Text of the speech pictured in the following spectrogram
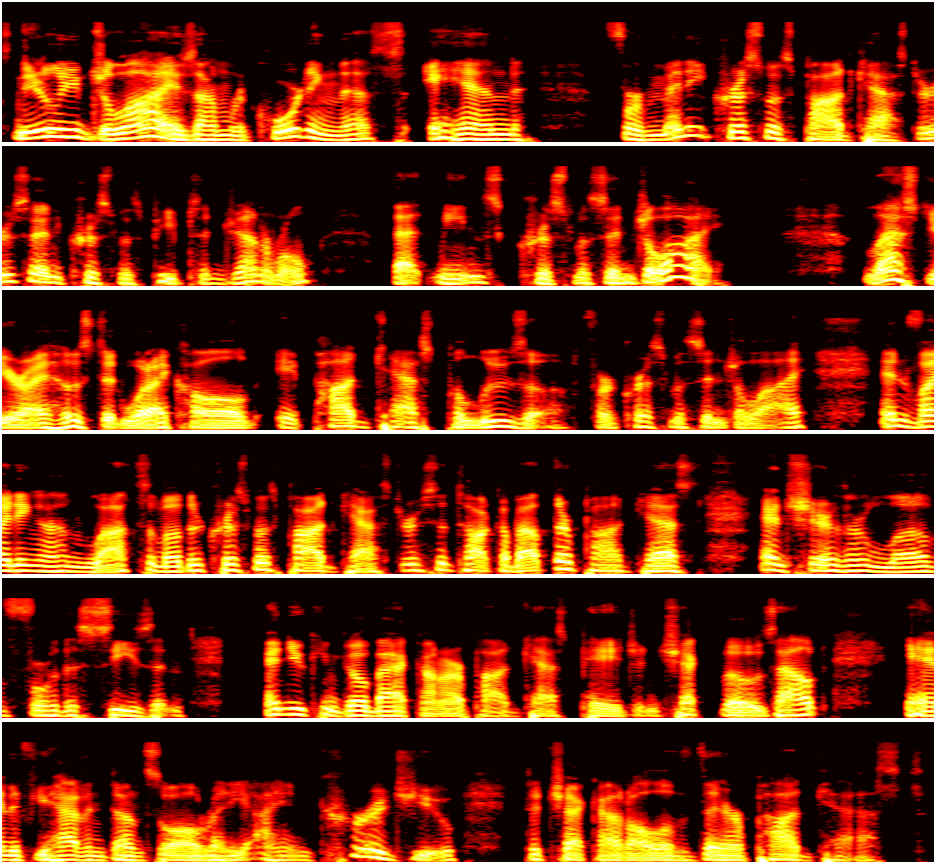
It's nearly July as I'm recording this, and for many Christmas podcasters and Christmas peeps in general, that means Christmas in July. Last year, I hosted what I called a podcast palooza for Christmas in July, inviting on lots of other Christmas podcasters to talk about their podcast and share their love for the season. And you can go back on our podcast page and check those out. And if you haven't done so already, I encourage you to check out all of their podcasts,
